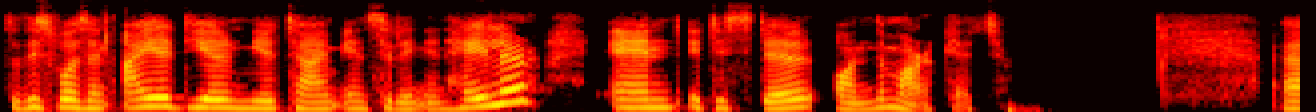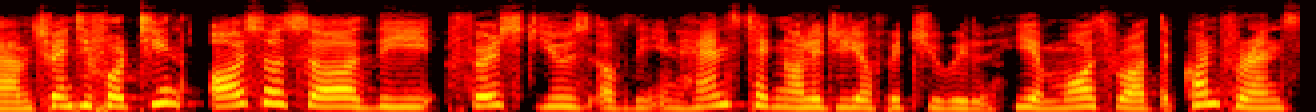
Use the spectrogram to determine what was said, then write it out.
So this was an ideal mealtime insulin inhaler, and it is still on the market. Um, 2014 also saw the first use of the Enhanze technology, of which you will hear more throughout the conference,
